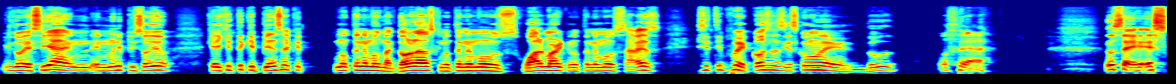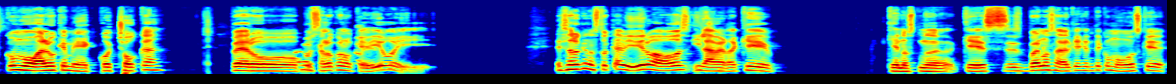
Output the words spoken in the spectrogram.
lo decía en, en, un episodio, que hay gente que piensa que no tenemos McDonald's, que no tenemos Walmart, que no tenemos, ¿sabes? Ese tipo de cosas y es como de, dude, o sea, no sé, es como algo que me choca, pero pues algo con lo que vivo y, es algo que nos toca vivir a vos y la verdad que, que, nos, que es, bueno saber que hay gente como vos que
